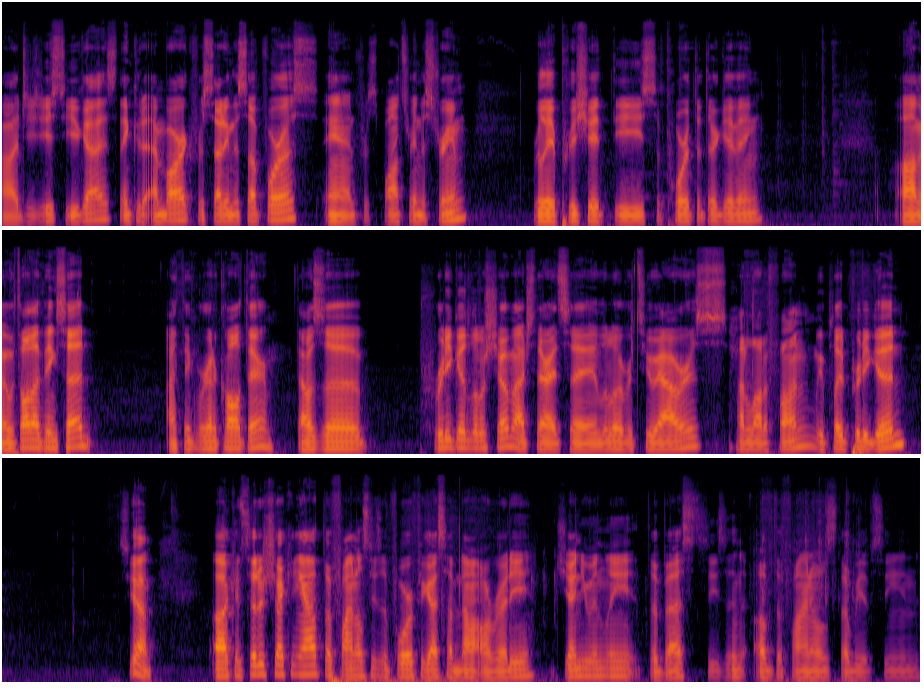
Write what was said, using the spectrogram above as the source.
Uh, GG's to you guys. Thank you to Embark for setting this up for us and for sponsoring the stream. Really appreciate the support that they're giving. Um, and with all that being said, I think we're gonna call it there. That was a pretty good little show match there. I'd say a little over two hours. Had a lot of fun. We played pretty good. So yeah. Uh, consider checking out the final season four if you guys have not already. Genuinely the best season of the finals that we have seen.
